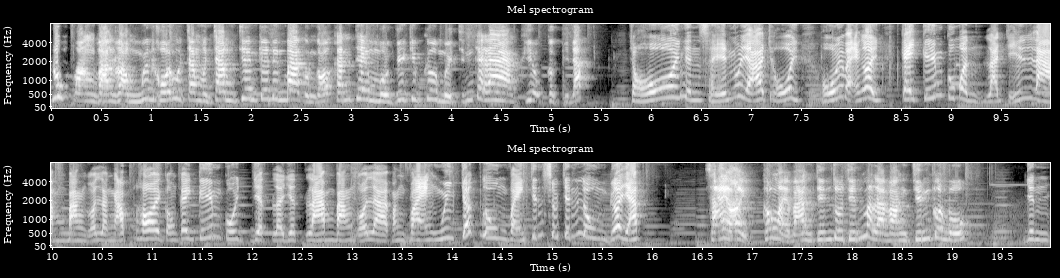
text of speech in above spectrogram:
Đúc bằng vàng ròng nguyên khối 100% Trên cây đinh ba còn có gắn thêm một viên kim cương 19 carat Hiệu cực kỳ đắt Trời ơi nhìn xịn quá vậy. Trời ơi Ôi mấy bạn ơi Cây kiếm của mình là chỉ làm bằng gọi là ngọc thôi. Còn cây kiếm của dịch là dịch làm bằng gọi là bằng vàng nguyên chất luôn Vàng chính số 9 luôn. Ghê vậy? Sai rồi, không phải vàng 9 số 9 mà là vàng 9 con bố Nhìn,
